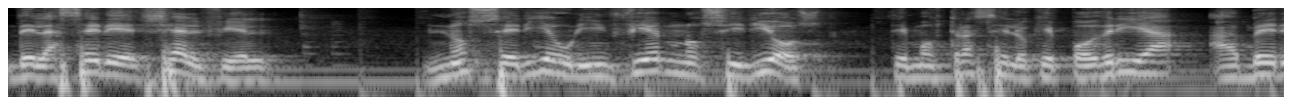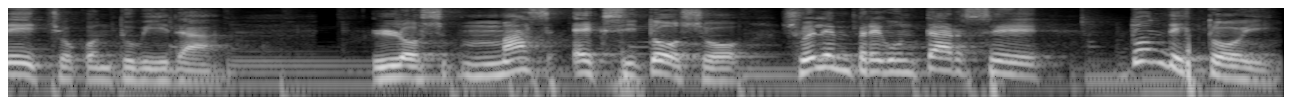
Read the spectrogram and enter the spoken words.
de la serie Sheffield, no sería un infierno si Dios te mostrase lo que podría haber hecho con tu vida. Los más exitosos suelen preguntarse, ¿dónde estoy?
